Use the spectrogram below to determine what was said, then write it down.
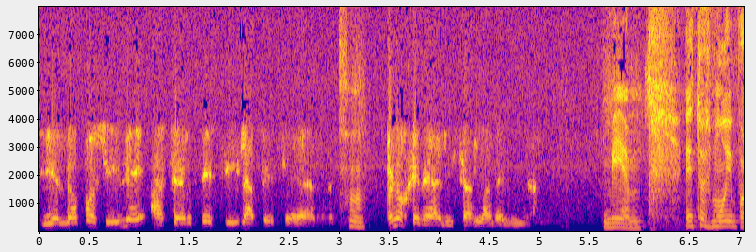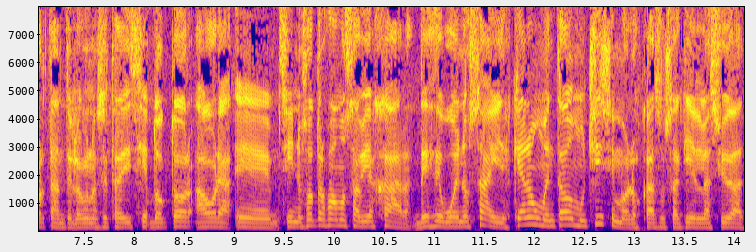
y en lo posible hacerse sí la PCR. Hmm. No generalizar la medida. Bien, esto es muy importante lo que nos está diciendo, doctor. Ahora, eh, si nosotros vamos a viajar desde Buenos Aires, que han aumentado muchísimo los casos aquí en la ciudad,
